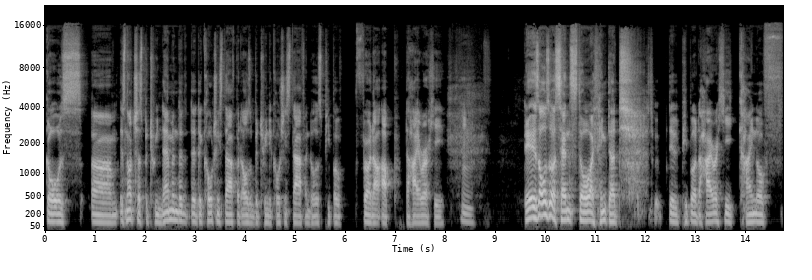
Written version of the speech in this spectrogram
goes um, is not just between them and the, the, the, coaching staff, but also between the coaching staff and those people further up the hierarchy. Hmm. There is also a sense, though, I think that the people at the hierarchy kind of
